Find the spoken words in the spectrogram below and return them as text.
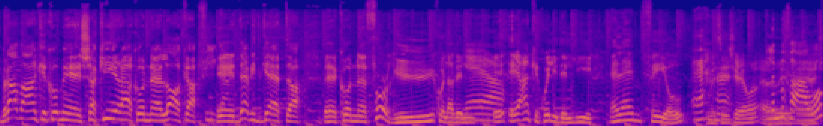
brava. anche come Shakira con Loca Figa. e David Guetta eh, con Fergie, quella del Yeah. e, e anche quelli degli LMFAO, Eh, come si diceva? LMFAO.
